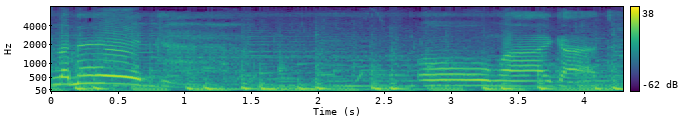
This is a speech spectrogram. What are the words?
lamig! My God.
